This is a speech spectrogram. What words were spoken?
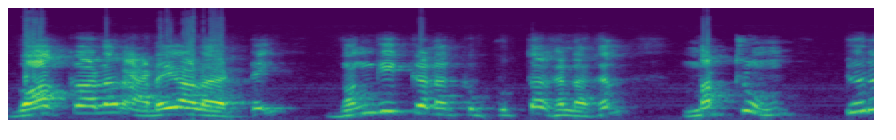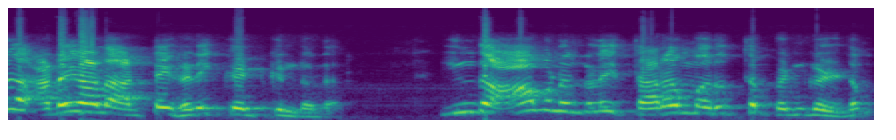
வாக்காளர் அடையாள அட்டை வங்கி கணக்கு புத்தக நகல் மற்றும் பிற அடையாள அட்டைகளை கேட்கின்றனர். இந்த ஆவணங்களை தர மறுத்த பெண்களிடம்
